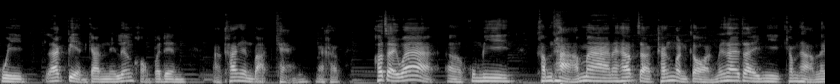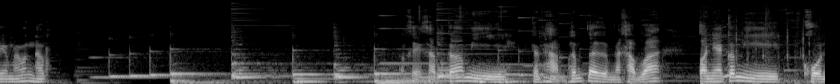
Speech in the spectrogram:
คุยแลกเปลี่ยนกันในเรื่องของประเด็นค่าเงินบาทแข็งนะครับเข้าใจว่าคงมีคำถามมานะครับจากครั้งก่อนๆไม่แน่ใจมีคำถามอะไรกันมาบ้างครับโอเคครับก็มีคำถามเพิ่มเติมนะครับว่าตอนนี้ก็มีคน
